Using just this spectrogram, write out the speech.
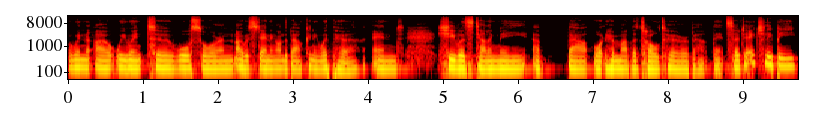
when uh, we went to Warsaw, and I was standing on the balcony with her, and she was telling me about what her mother told her about that. So to actually be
